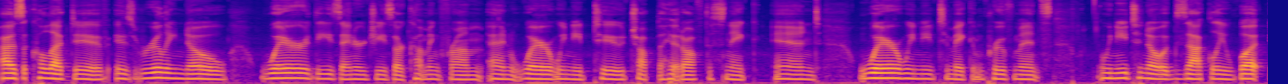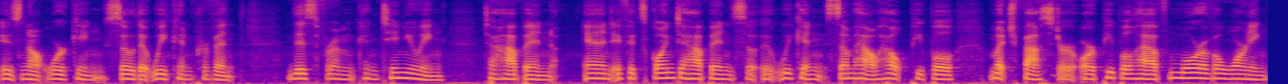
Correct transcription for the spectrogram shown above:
as a collective is really know where these energies are coming from and where we need to chop the head off the snake and where we need to make improvements. We need to know exactly what is not working so that we can prevent this from continuing to happen and if it's going to happen so that we can somehow help people much faster or people have more of a warning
